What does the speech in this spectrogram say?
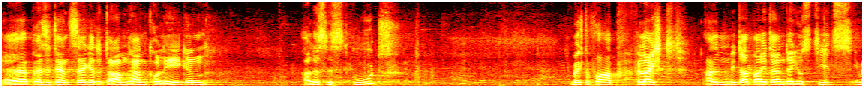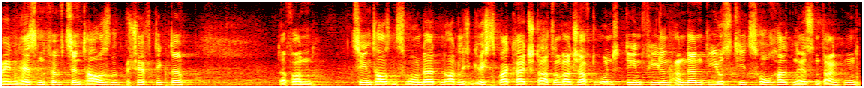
Herr Präsident, sehr geehrte Damen und Herren Kollegen! Alles ist gut, möchte vorab vielleicht allen Mitarbeitern der Justiz, immerhin in Hessen 15.000 Beschäftigte, davon 10.200 in ordentlichen Gerichtsbarkeit, Staatsanwaltschaft und den vielen anderen, die Justiz hochhalten, Hessen danken.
